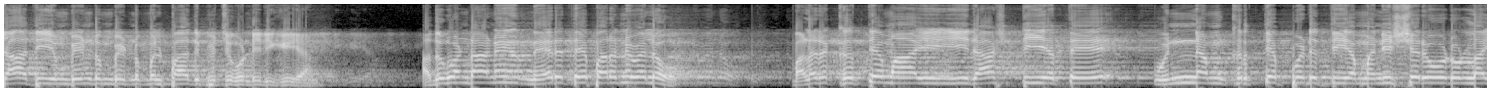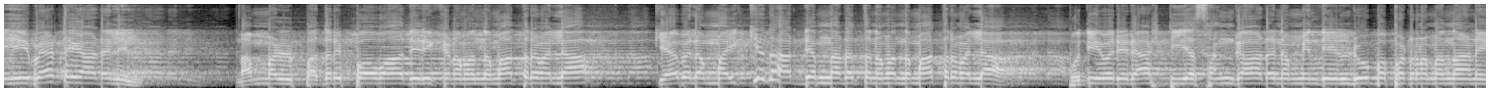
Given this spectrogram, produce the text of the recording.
ജാതിയും വീണ്ടും വീണ്ടും ഉൽപ്പാദിപ്പിച്ചുകൊണ്ടിരിക്കുകയാണ്. അതുകൊണ്ടാണ് നേരത്തെ പറഞ്ഞുവല്ലോ വളരെ കൃത്യമായി ഈ രാഷ്ട്രീയത്തെ ഉന്നം കൃത്യപ്പെടുത്തിയ മനുഷ്യരോടുള്ള ഈ വേട്ടയാടലിൽ നമ്മൾ പതറിപ്പോവാതിരിക്കണമെന്ന് മാത്രമല്ല കേവലം ഐക്യദാർഢ്യം നടത്തണമെന്ന് മാത്രമല്ല പുതിയൊരു രാഷ്ട്രീയ സംഘാടനം ഇന്ത്യയിൽ രൂപപ്പെടണമെന്നാണ്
